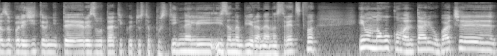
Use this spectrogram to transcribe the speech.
забележителните резултати, които сте постигнали и за набиране на средства. Има много коментари, обаче,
